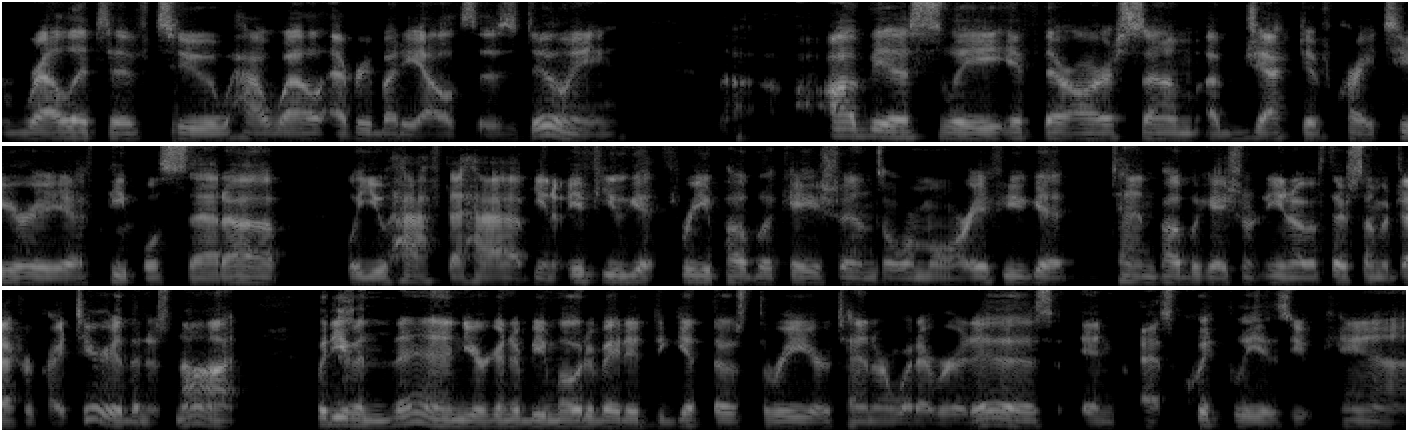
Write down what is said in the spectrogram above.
relative to how well everybody else is doing. Uh, obviously if there are some objective criteria if people set up well you have to have you know if you get three publications or more if you get 10 publications you know if there's some objective criteria then it's not. But even then you're going to be motivated to get those three or 10 or whatever it is in as quickly as you can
